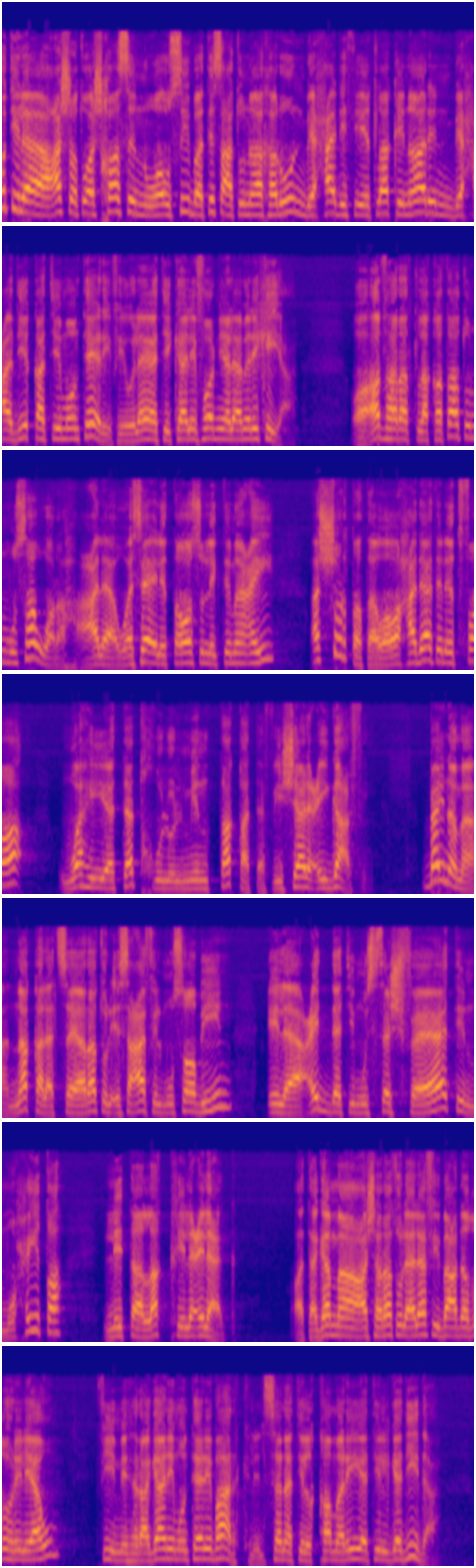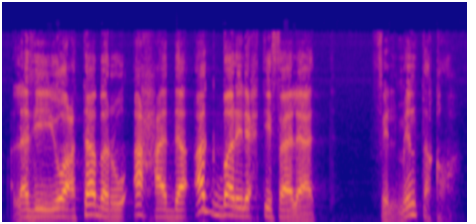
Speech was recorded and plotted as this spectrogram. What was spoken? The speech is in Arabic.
قتل عشرة أشخاص وأصيب تسعة آخرون بحادث إطلاق نار بحديقة مونتيري في ولاية كاليفورنيا الأمريكية. وأظهرت لقطات مصورة على وسائل التواصل الاجتماعي الشرطة ووحدات الإطفاء وهي تدخل المنطقة في شارع جارفي. بينما نقلت سيارات الإسعاف المصابين إلى عدة مستشفيات محيطة لتلقي العلاج. وتجمع عشرات الآلاف بعد ظهر اليوم في مهرجان مونتيري بارك للسنة القمرية الجديدة الذي يعتبر أحد أكبر الاحتفالات في المنطقة.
